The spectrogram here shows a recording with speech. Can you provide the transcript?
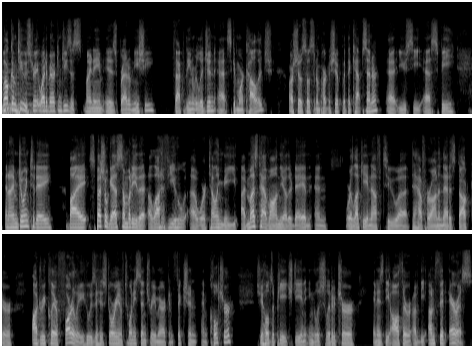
Welcome to Straight White American Jesus. My name is Brad Onishi, faculty in religion at Skidmore College. Our show is hosted in partnership with the Capps Center at UCSB. And I'm joined today by special guest, somebody that a lot of you uh, were telling me I must have on the other day, and, and we're lucky enough to, uh, to have her on, and that is Dr. Audrey Claire Farley, who is a historian of 20th century American fiction and culture. She holds a PhD in English literature and is the author of The Unfit Heiress,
